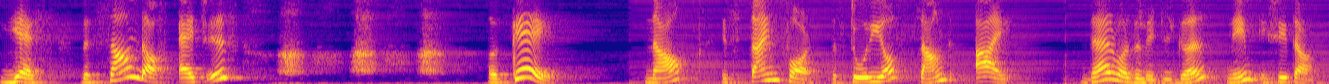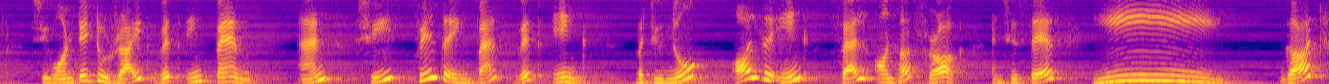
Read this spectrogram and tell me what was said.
yes, the sound of H is Okay. Now it's time for the story of sound I. There was a little girl named Ishita. She wanted to write with ink pen and she filled the ink pen with ink. But you know, all the ink fell on her frock and she says, E. Got?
